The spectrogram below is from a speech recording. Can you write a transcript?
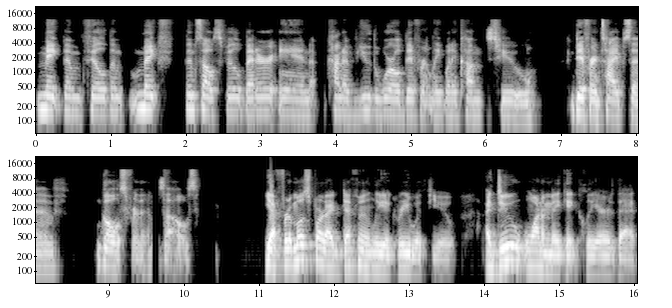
make them feel them make themselves feel better and kind of view the world differently when it comes to different types of goals for themselves. Yeah, for the most part, I definitely agree with you. I do want to make it clear that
